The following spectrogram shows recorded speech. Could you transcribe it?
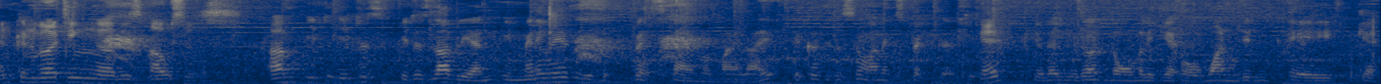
and converting uh, these houses. Um, it, it was it was lovely, and in many ways it was the best time of my life because it was so unexpected. Okay. You know, you don't normally get, or one didn't pay get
